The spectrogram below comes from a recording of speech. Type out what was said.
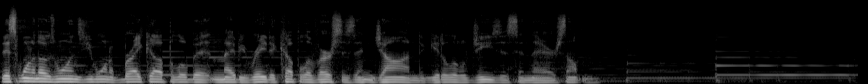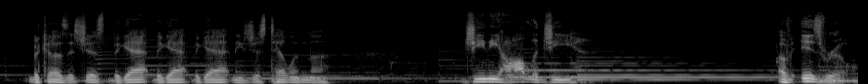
This one of those ones you want to break up a little bit and maybe read a couple of verses in John to get a little Jesus in there or something. Because it's just begat, begat, begat, and he's just telling the genealogy of Israel.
